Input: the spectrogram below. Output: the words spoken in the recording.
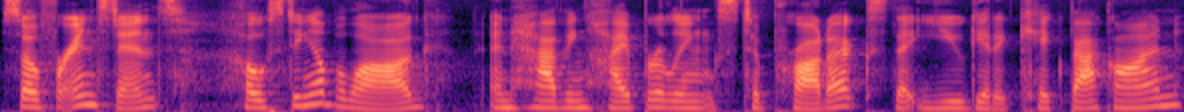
So, for instance, hosting a blog and having hyperlinks to products that you get a kickback on,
